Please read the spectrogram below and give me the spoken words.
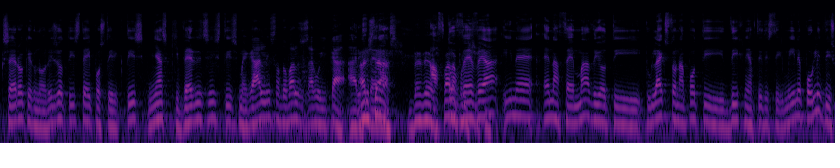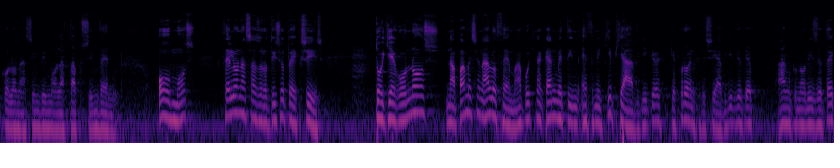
ξέρω και γνωρίζω ότι είστε υποστηρικτής μιας κυβέρνησης της μεγάλης, θα το βάλω σε εισαγωγικά, αριστεράς. Αριστεράς, βεβαίως, πάρα Αυτό πολύ βέβαια είναι ένα θέμα, διότι τουλάχιστον από ό,τι δείχνει αυτή τη στιγμή είναι πολύ δύσκολο να συμβεί με όλα αυτά που συμβαίνουν. Όμως, θέλω να σας ρωτήσω το εξής. Το γεγονός να πάμε σε ένα άλλο θέμα που έχει να κάνει με την Εθνική πια Αυγή και όχι και πρώην Χρυσή Αυγή, διότι αν γνωρίζετε,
